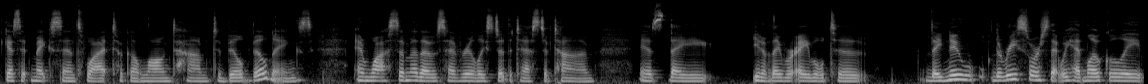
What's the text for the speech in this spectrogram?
I guess it makes sense why it took a long time to build buildings and why some of those have really stood the test of time is they you know they were able to they knew the resource that we had locally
